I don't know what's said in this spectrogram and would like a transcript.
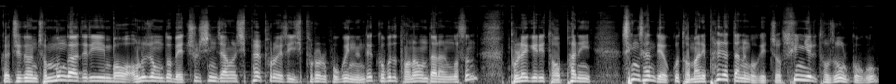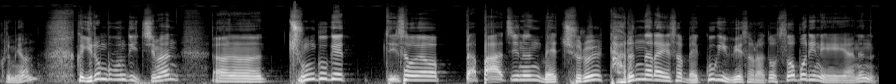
그러니까 지금 전문가들이 뭐 어느 정도 매출 신장을 18%에서 20%를 보고 있는데 그보다 더 나온다는 것은 블랙일이 더 판이 생산되었고 더 많이 팔렸다는 거겠죠. 수익률이 더 좋을 거고 그러면 그러니까 이런 부분도 있지만 어, 중국에서 빠- 빠지는 매출을 다른 나라에서 메꾸기 위해서라도 서버린 AI는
